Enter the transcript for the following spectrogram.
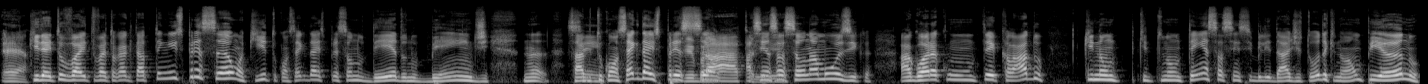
É. Que daí tu vai, tu vai tocar guitarra, tu tem expressão aqui, tu consegue dar expressão no dedo, no bend, na- sabe? Sim. Tu consegue dar expressão, Vibrato a ali. sensação na música. Agora com um teclado que não que tu não tem essa sensibilidade toda, que não é um piano,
